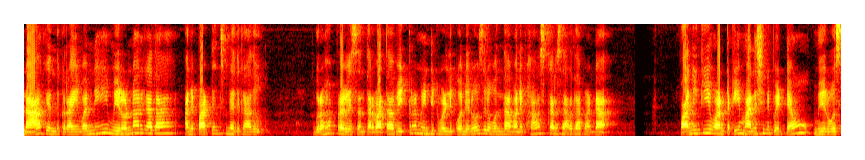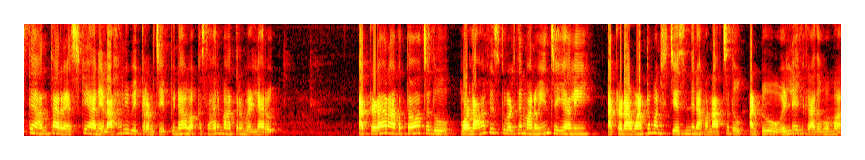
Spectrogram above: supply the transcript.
నాకెందుకురా ఇవన్నీ? మీరున్నారు కదా అని పట్టించుకునేది కాదు. గృహప్రవేశం తర్వాత విక్రమ్ ఇంటికి వెళ్ళి కొన్ని రోజులు ఉందామని భాస్కర్ సరదా పడ్డా. పనికి వంటకి మనిషిని పెట్టాం. మీరు వస్తే అంతా రెస్టే అని లహరి విక్రమ్ చెప్పినా ఒక్కసారి మాత్రం వెళ్ళారు. అక్కడ నాకు తోచదు. వాళ్ళ ఆఫీస్కి వెళ్తే మనం ఏం చేయాలి అక్కడ వంట మనిషి చేసింది నాకు నచ్చదు అంటూ వెళ్ళేది కాదు ఉమ.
